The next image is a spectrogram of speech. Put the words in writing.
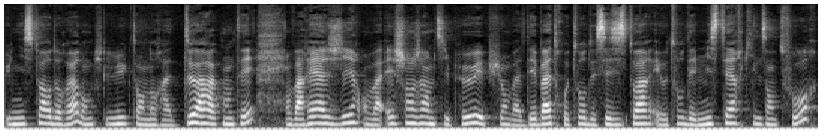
une histoire d'horreur, donc Luc t'en aura deux à raconter. On va réagir, on va échanger un petit peu et puis on va débattre autour de ces histoires et autour des mystères qu'ils entourent.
